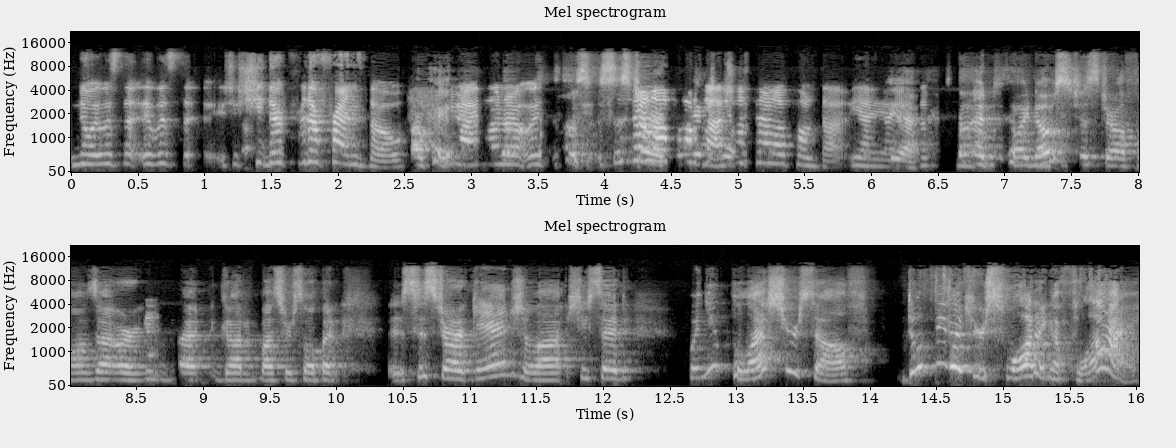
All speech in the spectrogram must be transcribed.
no, it was the it was the, she. They're they're friends though. Okay. Yeah, no, no, it was so, Sister Leopolda. Sister. Yeah, yeah. yeah. So, so, I know Sister Alfonso, or uh, God bless her soul, but Sister Arcangela, she said, when you bless yourself, don't be like you're swatting a fly,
